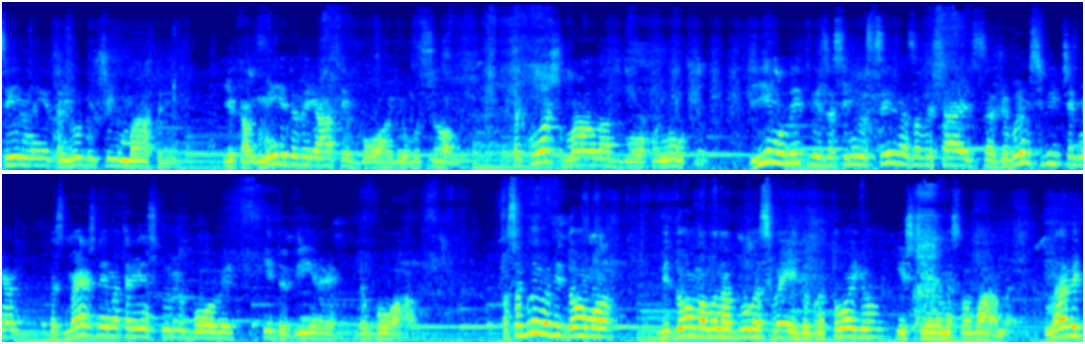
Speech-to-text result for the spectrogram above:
сильної та люблячої матері, яка вміє довіряти Богові в усьому. Також мала двох онуків. Її молитві за сім'ю сина залишаються живим свідченням безмежної материнської любові і довіри до Бога. Особливо відомо, відома вона була своєю добротою і щирими словами. Навіть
